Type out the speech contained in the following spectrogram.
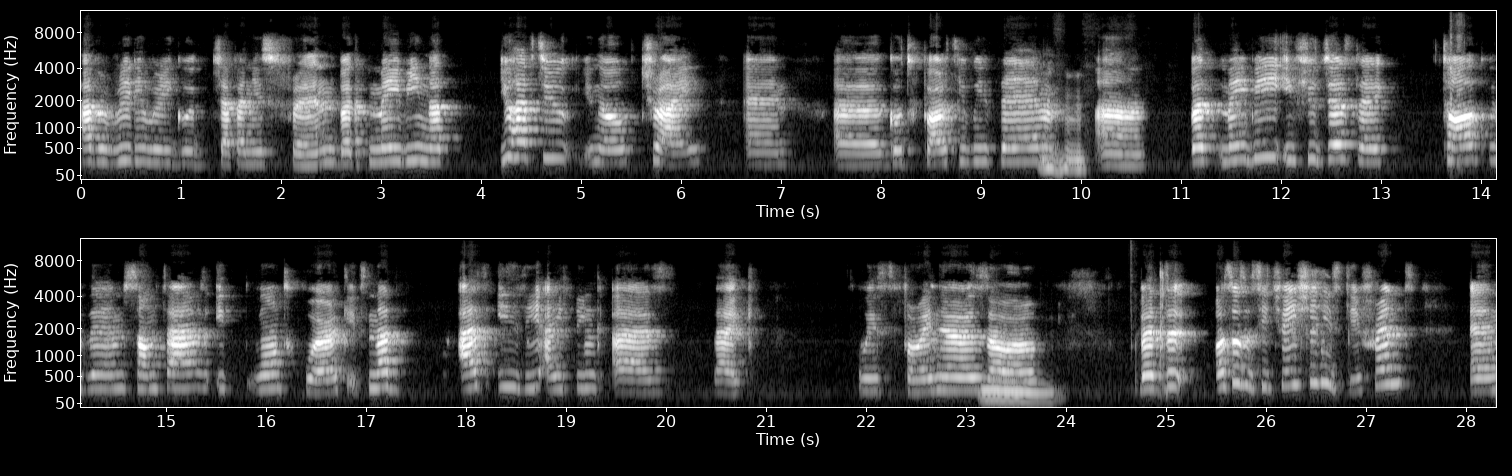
have a really really good Japanese friend, but maybe not. You have to you know try and uh, go to party with them. Mhm. Um, but maybe if you just like talk with them, sometimes it won't work. It's not as easy, I think, as like with foreigners or Mm. but the, also the situation is different and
